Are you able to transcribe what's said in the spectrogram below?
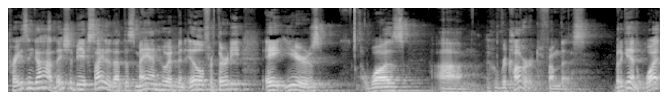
praising God. They should be excited that this man who had been ill for 38 years was um, who recovered from this. But again, what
